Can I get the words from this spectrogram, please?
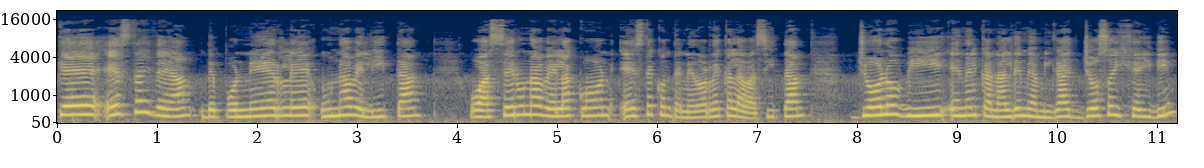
que esta idea de ponerle una velita o hacer una vela con este contenedor de calabacita, yo lo vi en el canal de mi amiga Yo Soy Heidi.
